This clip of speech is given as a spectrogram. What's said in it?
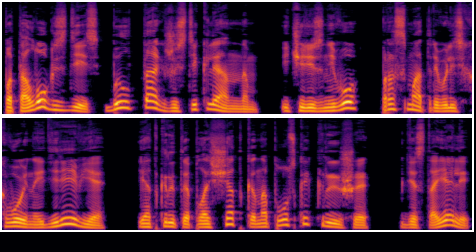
Потолок здесь был также стеклянным, и через него просматривались хвойные деревья и открытая площадка на плоской крыше, где стояли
